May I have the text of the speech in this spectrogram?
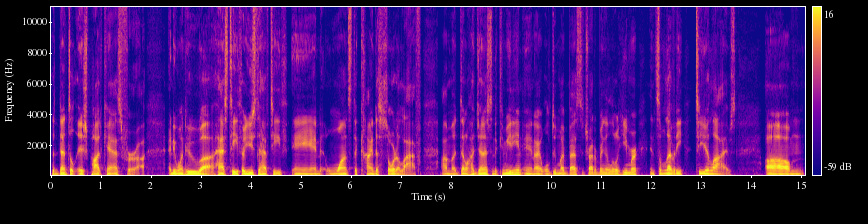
the dental ish podcast for uh, anyone who uh, has teeth or used to have teeth and wants to kind of sort of laugh. I'm a dental hygienist and a comedian, and I will do my best to try to bring a little humor and some levity to your lives. Um,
